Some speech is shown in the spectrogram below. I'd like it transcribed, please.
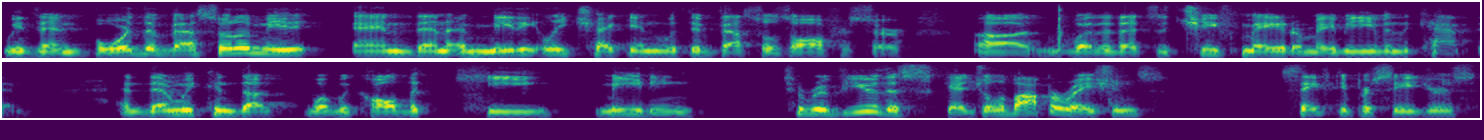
we then board the vessel and then immediately check in with the vessel's officer, uh, whether that's the chief mate or maybe even the captain. And then we conduct what we call the key meeting to review the schedule of operations, safety procedures,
